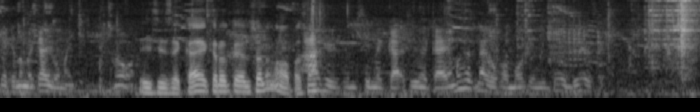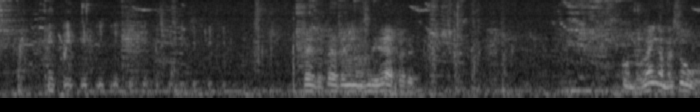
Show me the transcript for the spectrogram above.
Ya que no me caigo, Mike. No. Y si se cae, creo que el suelo no va a Ah, pasar. si, si- si me, ca- si me caemos, me hago famoso en YouTube, olvídese. Espérate, espérate, tengo una idea, espérate. Cuando venga me subo.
